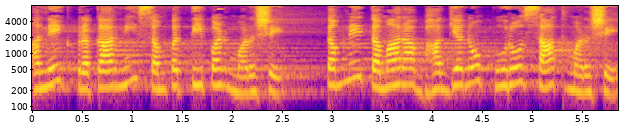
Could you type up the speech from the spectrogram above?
અનેક પ્રકારની સંપત્તિ પણ મળશે. તમને તમારા ભાગ્યનો પૂરો સાથ મળશે.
